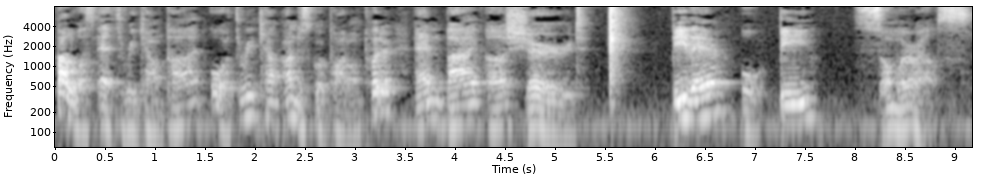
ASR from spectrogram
follow us at three count pod or three count underscore pod on twitter and buy a shirt. Be there or be somewhere else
